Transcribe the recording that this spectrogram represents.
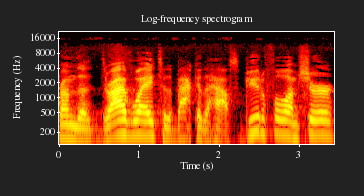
from the driveway to the back of the house. Beautiful, I'm sure.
